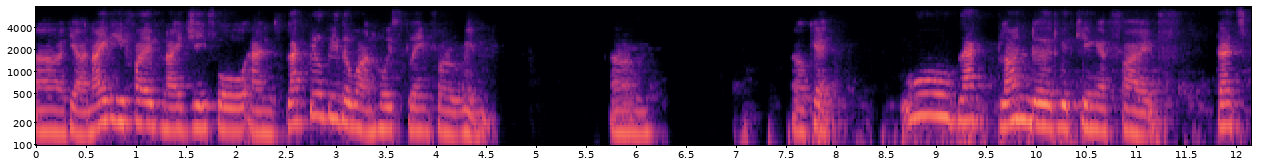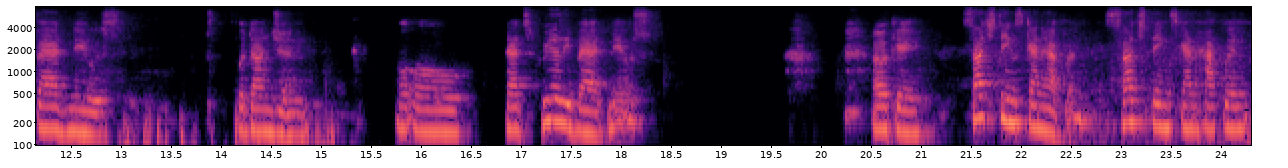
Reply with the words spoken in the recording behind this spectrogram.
Uh, yeah, knight e5, knight g4, and black will be the one who is playing for a win. Um, okay. Ooh, black blundered with king f5. That's bad news for Dungeon. Uh-oh, that's really bad news. okay, such things can happen. Such things can happen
